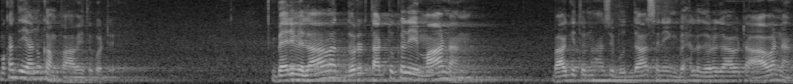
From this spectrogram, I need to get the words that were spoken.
මොකද මේ අනුකම්පාව එතකොට? බැරි වෙලාවත් දොරට තට්ටු කළේ මානම් භාග්‍යතුන් වහන්සේ බුද්ධාසනයෙන් බැහැලා දොර ගාවට ආවනම්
